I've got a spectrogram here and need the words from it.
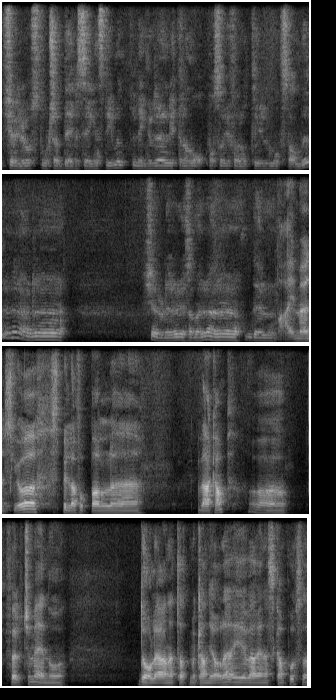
kjører jo stort sett deres egen stil, men legger dere litt opp også i forhold til motstander, eller er det Kjører dere liksom, eller er det del Nei, vi ønsker jo å spille fotball eh, hver kamp. Og føler ikke vi er noe dårligere enn at vi kan gjøre det i hver eneste kamp. Så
